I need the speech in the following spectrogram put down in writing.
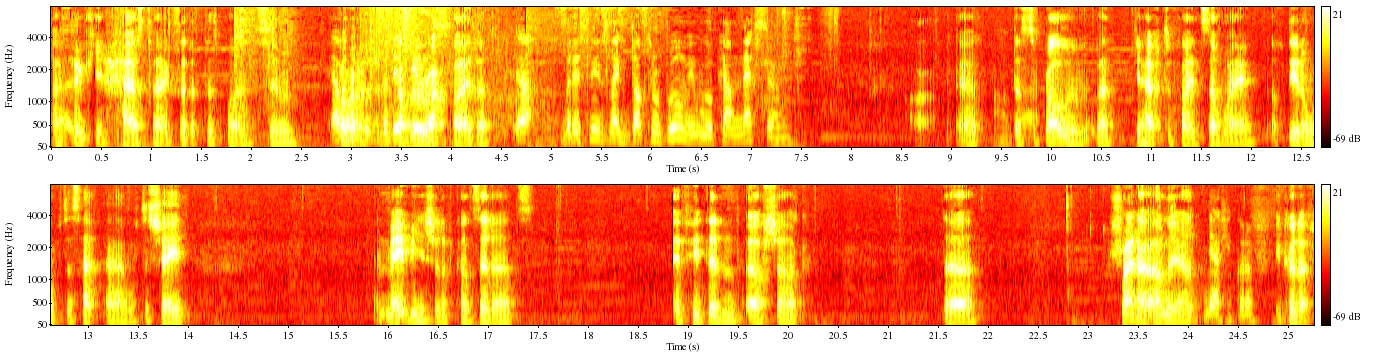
I think he has to hex it at this point soon. Yeah, but- or but- but double rock biter. Yeah, but it seems like Doctor Boom it will come next turn. Or Yeah, Oh, that's the problem. But you have to find some way of dealing with this uh, with the shade. And maybe he should have considered if he didn't Earthshock the Shredder earlier, yeah, he could have he could have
